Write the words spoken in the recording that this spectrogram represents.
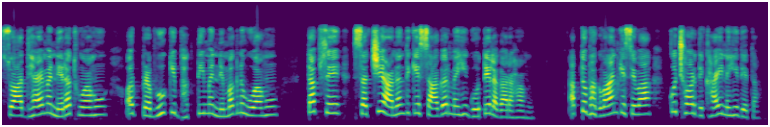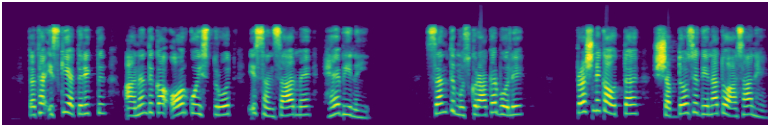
स्वाध्याय में निरत हुआ हूँ और प्रभु की भक्ति में निमग्न हुआ हूँ, तब से सच्चे आनंद के सागर में ही गोते लगा रहा हूँ। अब तो भगवान के सिवा कुछ और दिखाई नहीं देता, तथा इसके अतिरिक्त आनंद का और कोई स्रोत इस संसार में है भी नहीं। संत मुस्कुराकर बोले, प्रश्न का उत्तर शब्दों से देना तो आसान है,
